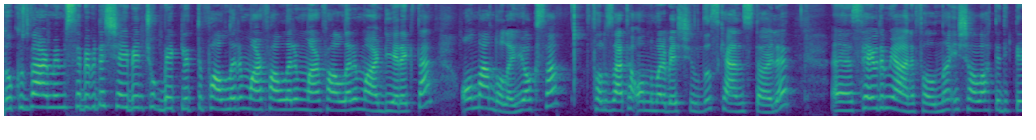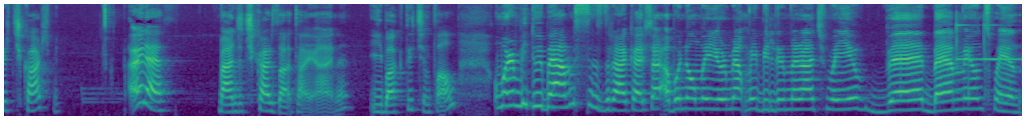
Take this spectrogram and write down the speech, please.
9 vermemin sebebi de şey beni çok bekletti. Fallarım var, fallarım var, fallarım var diyerekten. Ondan dolayı. Yoksa falı zaten 10 numara 5 yıldız. Kendisi de öyle. E, sevdim yani falını. İnşallah dedikleri çıkar. Öyle. Bence çıkar zaten yani. İyi baktığı için fal. Umarım videoyu beğenmişsinizdir arkadaşlar. Abone olmayı, yorum yapmayı, bildirimleri açmayı ve beğenmeyi unutmayın.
